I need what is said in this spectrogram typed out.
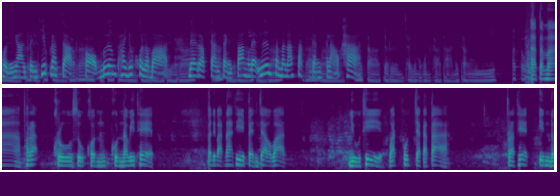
ผลงานเป็นที่ประจักษ์ต่อเบื้องพยุคลบาท ได้รับการแต่งตั้งและเลื่อนสมณศักดิ์ดังกล่าวค่ะเมตตาเจริญชัยมงคลคาถาในครั้งนี้อาตมาพระครูสุคนคุณวิเทศ ปฏิบัติหน้าที่เป็นเจ้าอาวาดอยู่ที่วัดพุทธจาการ์ตา ประเทศอินโด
